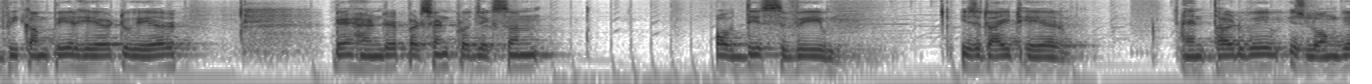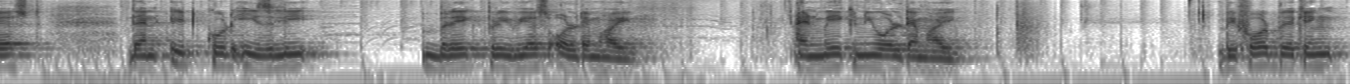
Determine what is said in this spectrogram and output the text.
If we compare here to here the 100% projection of this wave is right here. And third wave is longest then it could easily break previous all-time high and make new all-time high. Before breaking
